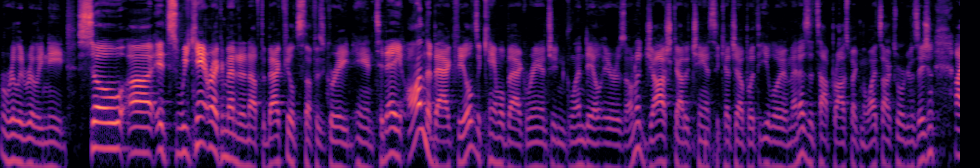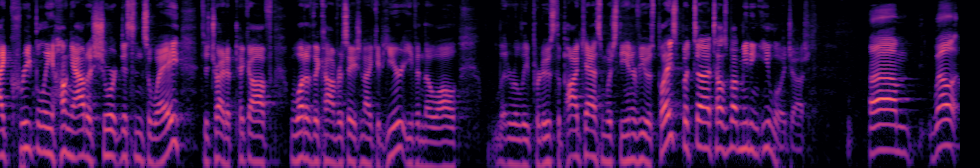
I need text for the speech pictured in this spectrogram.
are really, really neat. So uh, it's we can't recommend it enough. The backfield stuff is great. And today on the backfields at Camelback Ranch in Glendale, Arizona, Josh got a chance to catch up with Eloy Jimenez, the top prospect in the White Sox organization. I creepily hung out a short distance away to try to pick off what of the conversation I could hear, even though I'll literally produce the podcast in which the interview is placed. But uh, tell us about meeting Eloy, Josh. Um, well,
